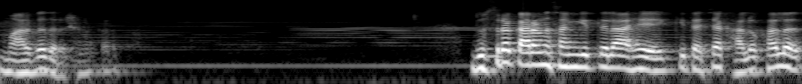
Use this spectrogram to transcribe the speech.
मार्गदर्शन करतं. दुसरं कारण सांगितलेलं आहे की त्याच्या खालोखालच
